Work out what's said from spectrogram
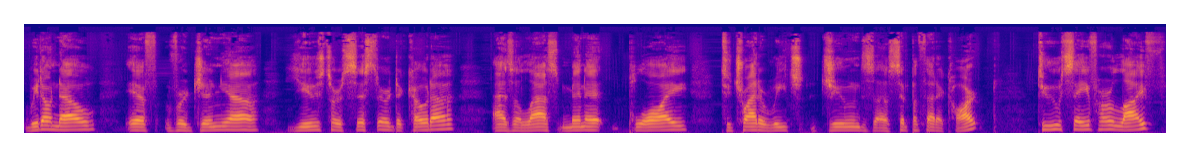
we don't know if Virginia used her sister Dakota as a last minute ploy to try to reach June's uh, sympathetic heart to save her life,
